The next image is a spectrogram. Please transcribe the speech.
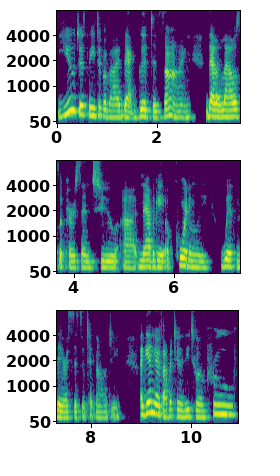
You just need to provide that good design that allows the person to uh, navigate accordingly with their assistive technology. Again, there's opportunity to improve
